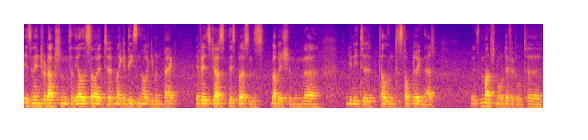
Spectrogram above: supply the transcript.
is an introduction to the other side to make a decent argument back. If it's just this person's rubbish and uh, you need to tell them to stop doing that, it's much more difficult to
